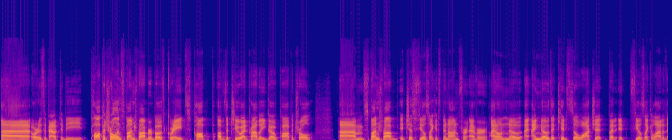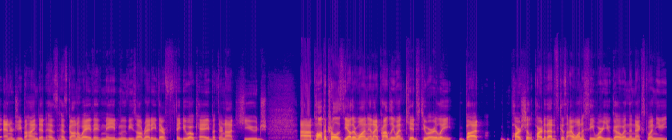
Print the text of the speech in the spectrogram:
Uh, or is about to be. Paw Patrol and SpongeBob are both great. Paw of the two, I'd probably go Paw Patrol. Um, SpongeBob, it just feels like it's been on forever. I don't know. I, I, know that kids still watch it, but it feels like a lot of the energy behind it has has gone away. They've made movies already. They're they do okay, but they're not huge. Uh, Paw Patrol is the other one, and I probably went kids too early, but partial part of that is because I want to see where you go in the next one. You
